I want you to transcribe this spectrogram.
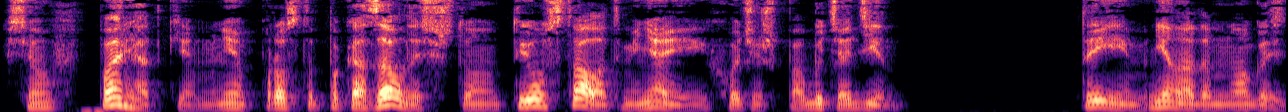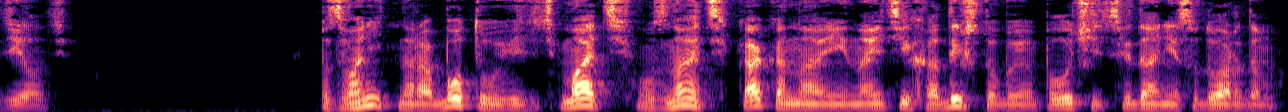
«Все в порядке. Мне просто показалось, что ты устал от меня и хочешь побыть один. Да и мне надо много сделать. Позвонить на работу, увидеть мать, узнать, как она, и найти ходы, чтобы получить свидание с Эдуардом.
